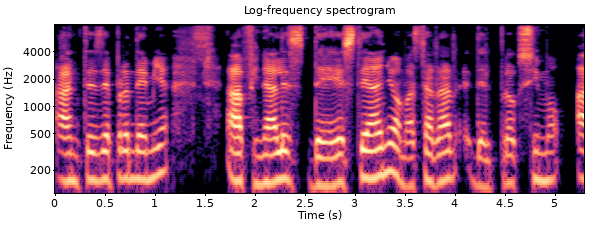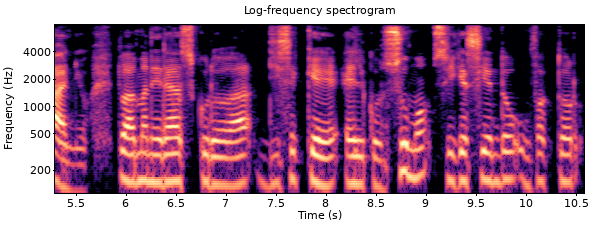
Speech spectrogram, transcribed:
antes de pandemia a finales de este año, a más tardar del próximo año. De todas maneras, Kuroda dice que el consumo sigue siendo un factor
